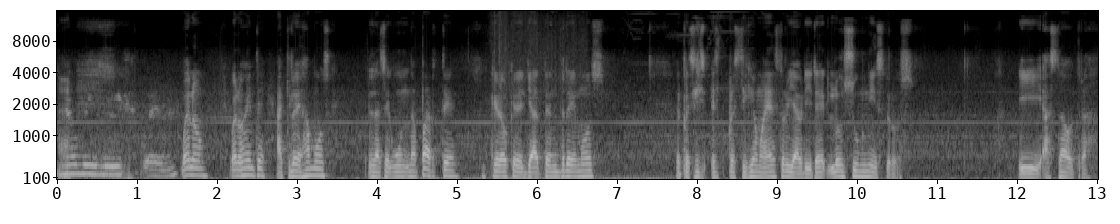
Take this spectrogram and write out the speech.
No believe, weón. Bueno, bueno gente, aquí lo dejamos. En la segunda parte creo que ya tendremos el prestigio maestro y abriré los suministros. Y hasta otra.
